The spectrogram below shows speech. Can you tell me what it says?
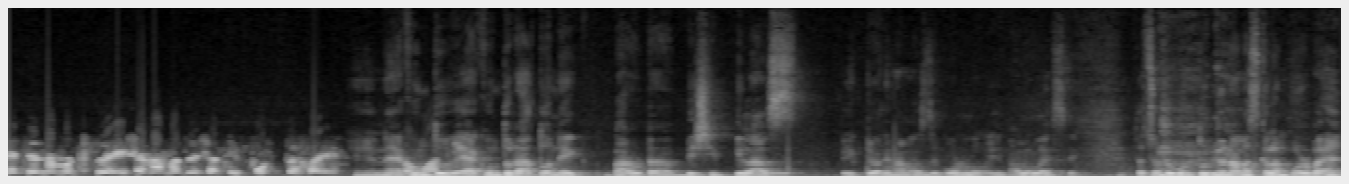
বেতের নামাজ তো এসা নামাজের সাথে পড়তে হয়। হ্যাঁ না এখন তো এখন তো রাত অনেক বারোটা বেশি প্লাস একটু আগে নামাজ পড়ল এই ভালো লাগছে। তা ছোট বোন তুমিও নামাজ কালাম পড়বা হ্যাঁ?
